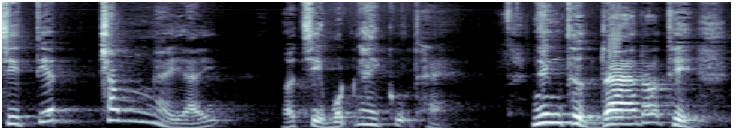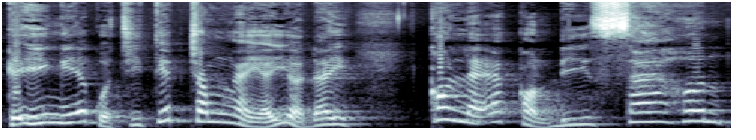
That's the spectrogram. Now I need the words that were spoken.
chi tiết trong ngày ấy, nó chỉ một ngày cụ thể. Nhưng thực ra đó thì cái ý nghĩa của chi tiết trong ngày ấy ở đây có lẽ còn đi xa hơn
